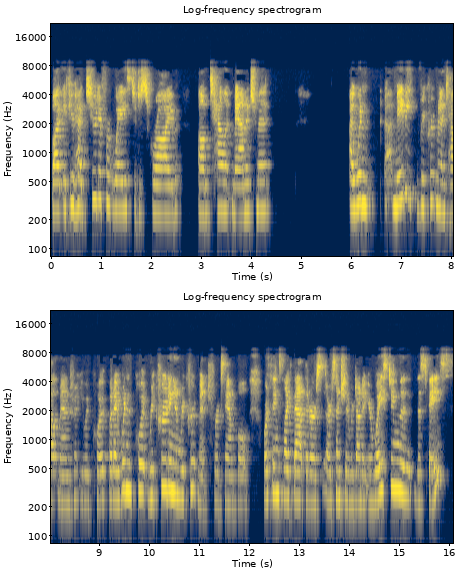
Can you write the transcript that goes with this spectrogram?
But if you had two different ways to describe um, talent management, I wouldn't, maybe recruitment and talent management you would put, but I wouldn't put recruiting and recruitment, for example, or things like that that are, are essentially redundant. You're wasting the, the space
